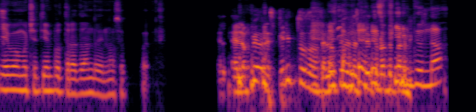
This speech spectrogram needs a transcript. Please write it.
Llevo, mucho tiempo tratando y no se puede. El, opio del espíritu, el opio del espíritu, no te permite. No.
